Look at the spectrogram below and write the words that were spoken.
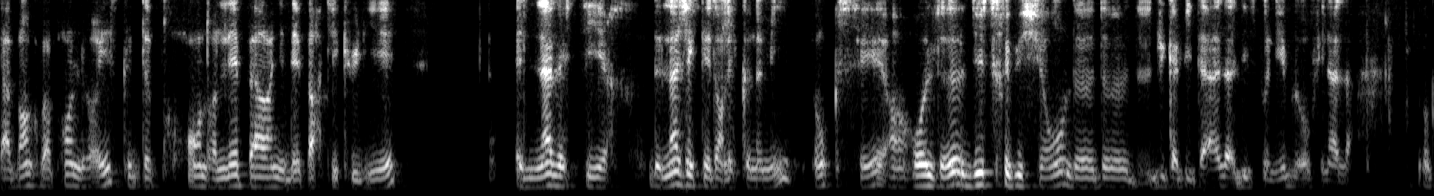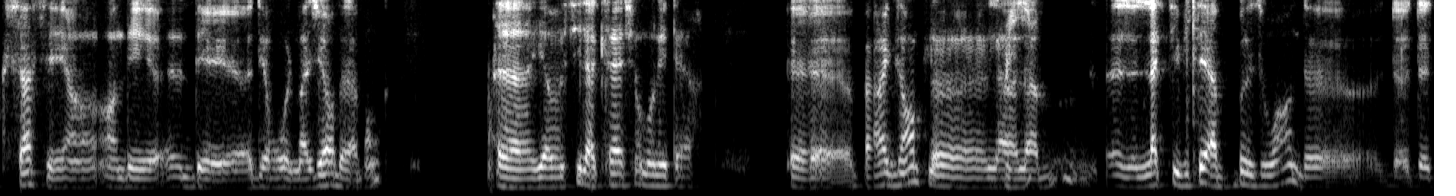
la banque va prendre le risque de prendre l'épargne des particuliers et de l'investir, de l'injecter dans l'économie. Donc c'est un rôle de distribution de, du capital disponible au final. Donc ça, c'est un, des, des, des, rôles majeurs de la banque. Euh, il y a aussi la création monétaire. Euh, par exemple, euh, l'activité a besoin de, de,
